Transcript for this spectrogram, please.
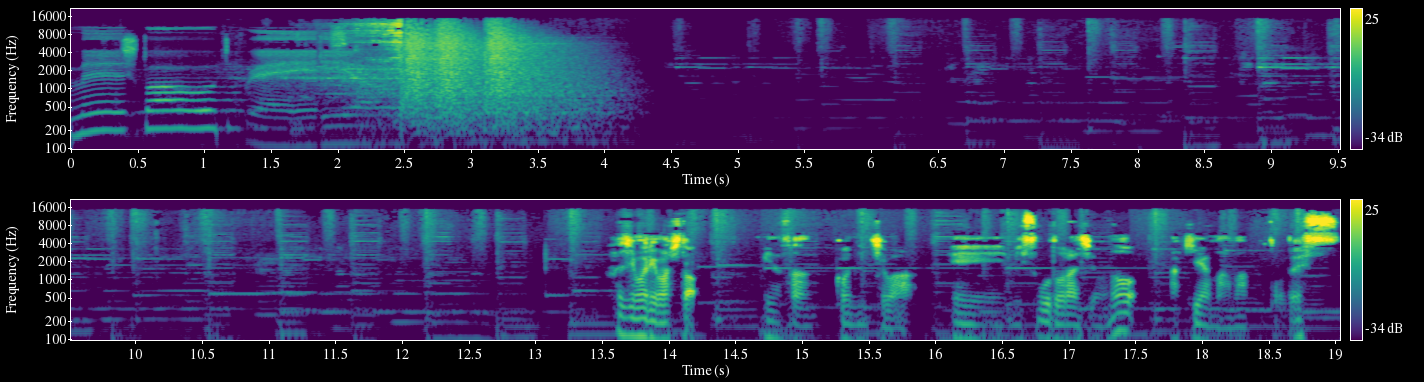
Mistboat Radio. 始まりました。皆さん、こんにちは。えー、ミスボードラジオの秋山誠です。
